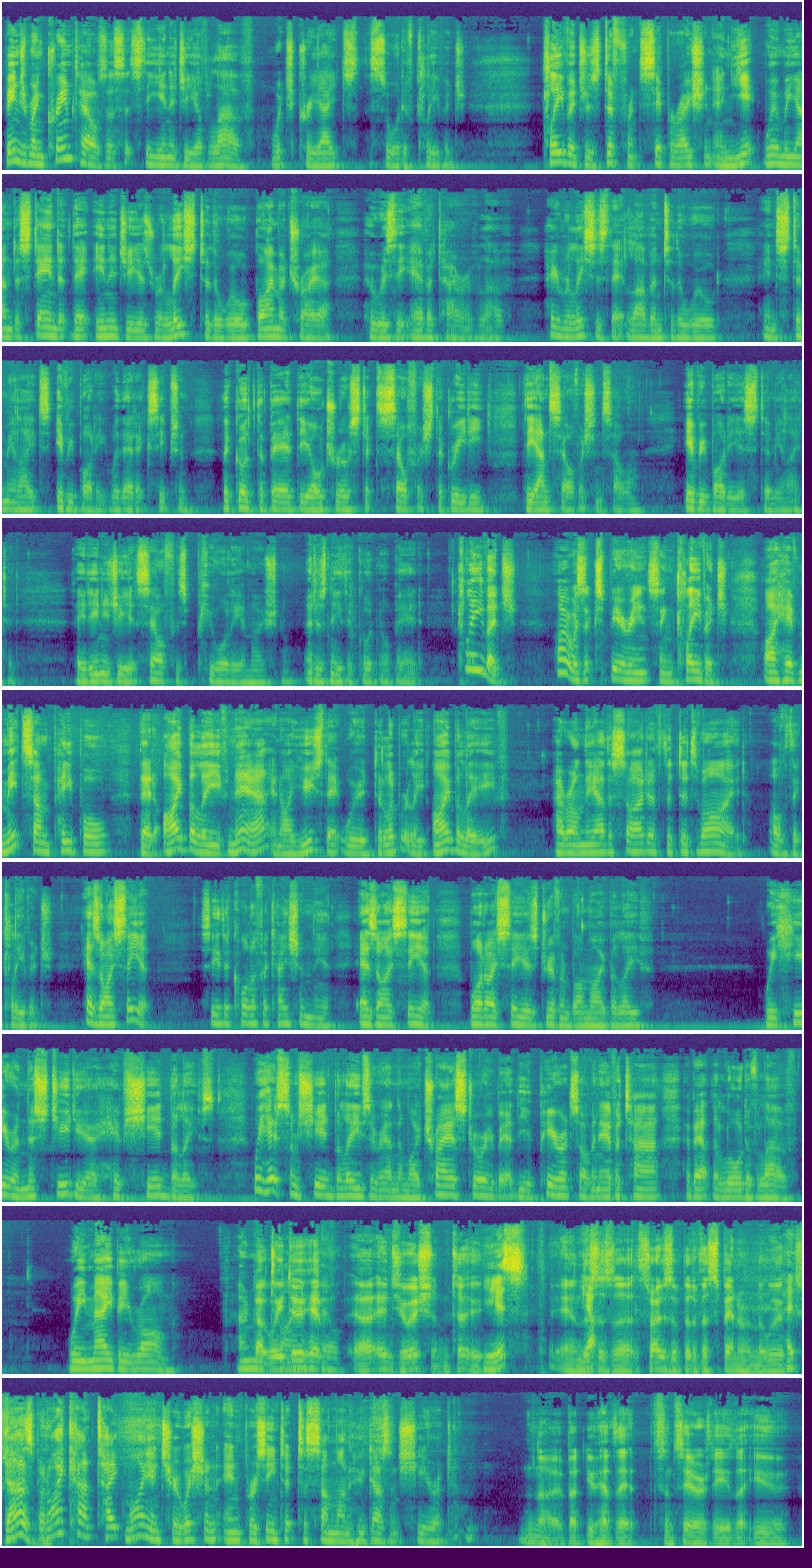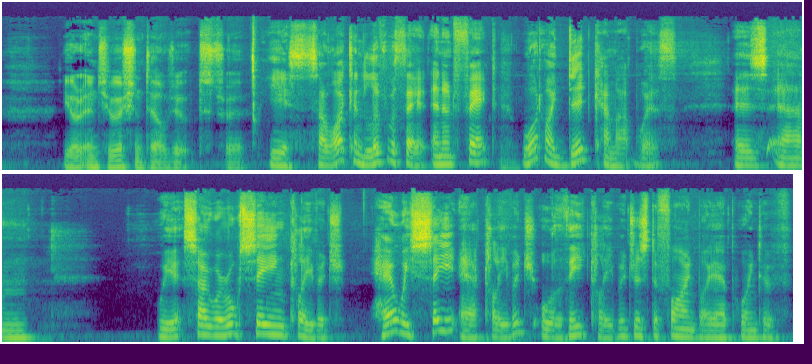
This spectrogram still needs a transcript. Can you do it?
Benjamin Creme tells us it's the energy of love which creates the sword of cleavage. Cleavage is different, separation, and yet when we understand it, that energy is released to the world by Maitreya, who is the avatar of love. He releases that love into the world and stimulates everybody without exception the good, the bad, the altruistic, the selfish, the greedy, the unselfish, and so on. Everybody is stimulated. That energy itself is purely emotional, it is neither good nor bad. Cleavage. I was experiencing cleavage. I have met some people that I believe now, and I use that word deliberately, I believe are on the other side of the divide of the cleavage, as I see it. See the qualification there? As I see it. What I see is driven by my belief. We here in this studio have shared beliefs. We have some shared beliefs around the Maitreya story, about the appearance of an avatar, about the Lord of Love. We may be wrong. Only but we do have uh, intuition too. Yes, and this yep. is a throws a bit of a spanner in the works. It does, but I can't take my intuition and present it to someone who doesn't share it. No, but you have that sincerity that you your intuition tells you it's true. Yes, so I can live with that. And in fact, what I did come up with is um, we so we're all seeing cleavage. How we see our cleavage or the cleavage is defined by our point of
